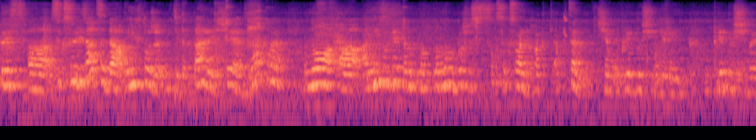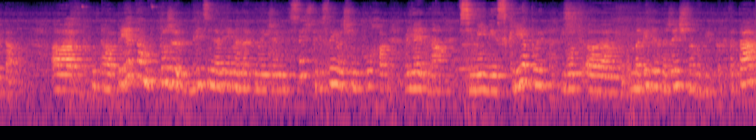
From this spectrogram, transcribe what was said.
То есть а, сексуализация, да, у них тоже, видите, талия, шея одинаковая, но а, они выглядят намного больше сексуальных акцентов, чем у предыдущей героини, у предыдущего этапа. А, а, при этом тоже длительное время на это наезжали Дисней, что Дисней очень плохо влияет на семейные скрепы. И вот а, многодетная женщина выглядит как-то так,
